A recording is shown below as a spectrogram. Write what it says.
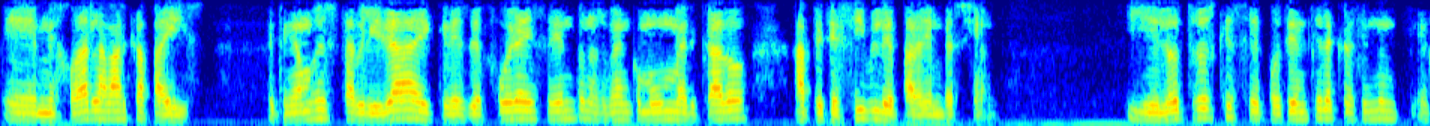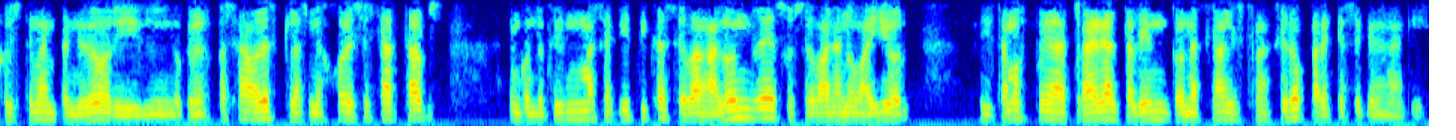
eh, mejorar la marca país, que tengamos estabilidad y que desde fuera y dentro nos vean como un mercado apetecible para la inversión. Y el otro es que se potencie la creación de un ecosistema emprendedor. Y lo que nos pasa ahora es que las mejores startups, en cuanto tienen masa crítica, se van a Londres o se van a Nueva York necesitamos poder atraer al talento nacional y extranjero para que se queden aquí.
